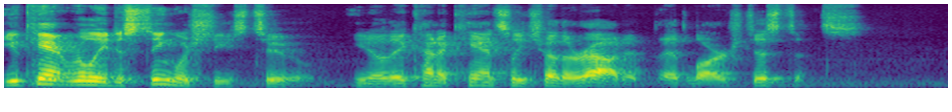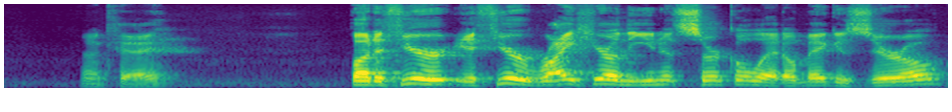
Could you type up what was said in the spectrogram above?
you can't really distinguish these two. You know, they kind of cancel each other out at, at large distance. Okay, but if you're if you're right here on the unit circle at omega zero,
